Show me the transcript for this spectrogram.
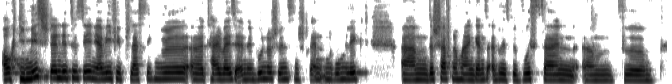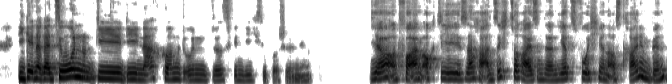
auch die Missstände zu sehen, ja, wie viel Plastikmüll äh, teilweise an den wunderschönsten Stränden rumliegt. Ähm, das schafft nochmal ein ganz anderes Bewusstsein ähm, für die Generation, die, die nachkommt und das finde ich super schön, ja. Ja, und vor allem auch die Sache an sich zu reisen, denn jetzt, wo ich hier in Australien bin,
